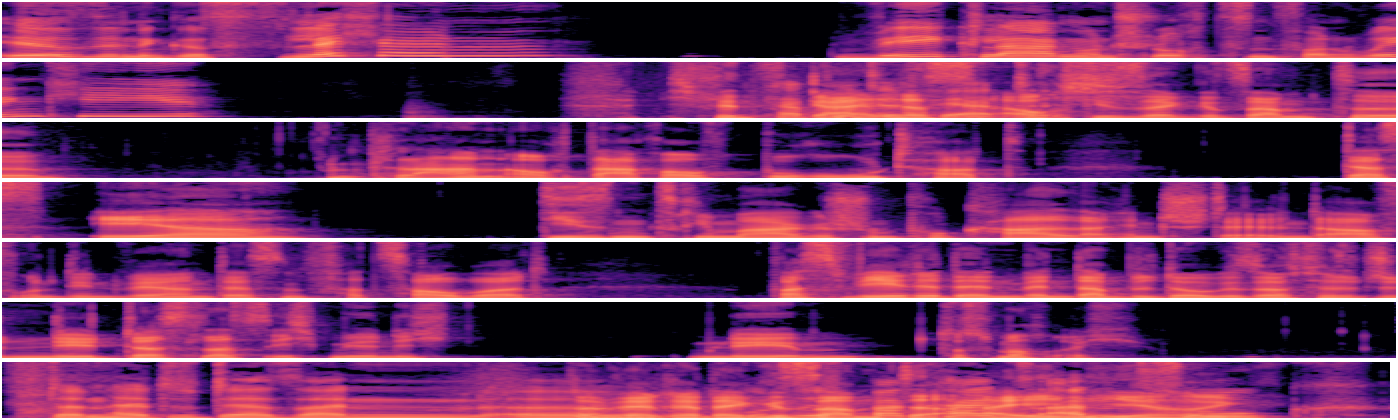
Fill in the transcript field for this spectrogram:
Irrsinniges Lächeln, Wehklagen und Schluchzen von Winky. Ich finde es geil, dass fertig. auch dieser gesamte Plan auch darauf beruht hat, dass er diesen trimagischen Pokal dahin stellen darf und ihn währenddessen verzaubert. Was wäre denn, wenn Dumbledore gesagt hätte, nee, das lasse ich mir nicht nehmen, das mache ich. Dann hätte der seinen äh, Dann wäre der gesamte Unsichtbarkeitsanzug-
